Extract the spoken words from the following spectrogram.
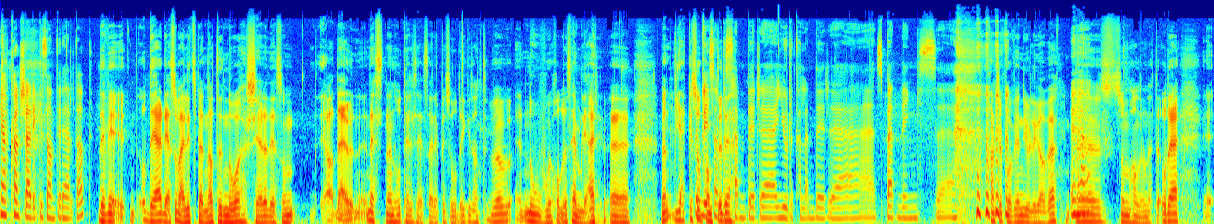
Ja, kanskje er det ikke sant i det hele tatt. Det, og det er det som er litt spennende, at det nå skjer det det som Ja, det er jo nesten en Hotell Cæsar-episode, ikke sant. Noe holdes hemmelig her. Eh, Men vi er ikke Det så blir vant sånn til det. desember eh, julekalender eh, spennings... eh, Kanskje får vi en julegave Ja. eh, som handler om dette. Og det, eh,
